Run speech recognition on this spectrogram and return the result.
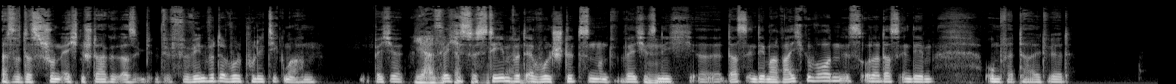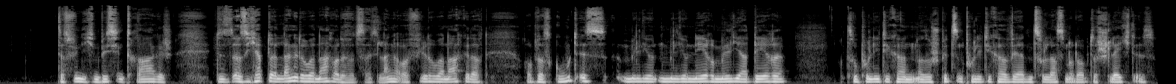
Also das ist schon echt ein starkes, also für wen wird er wohl Politik machen? Welche, Ja, welches das System wird er wohl stützen und welches Hm. nicht? Äh, Das, in dem er reich geworden ist oder das, in dem umverteilt wird? Das finde ich ein bisschen tragisch. Das, also ich habe da lange drüber nachgedacht, oder was heißt lange, aber viel drüber nachgedacht, ob das gut ist, Million, Millionäre, Milliardäre zu Politikern, also Spitzenpolitiker werden zu lassen oder ob das schlecht ist.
